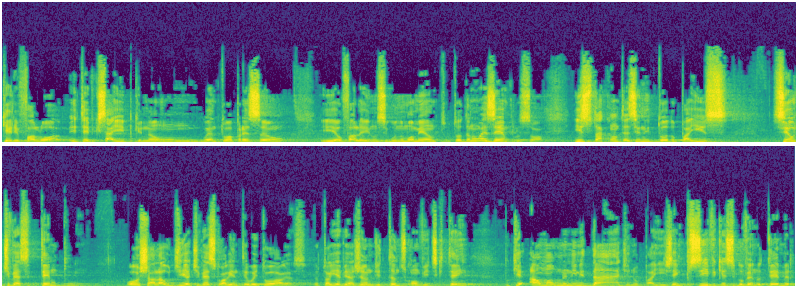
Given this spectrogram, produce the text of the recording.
que ele falou e teve que sair, porque não aguentou a pressão, e eu falei no segundo momento. Estou dando um exemplo só. Isso está acontecendo em todo o país. Se eu tivesse tempo, oxalá o dia tivesse 48 horas, eu estaria viajando de tantos convites que tem, porque há uma unanimidade no país. É impossível que esse governo Temer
